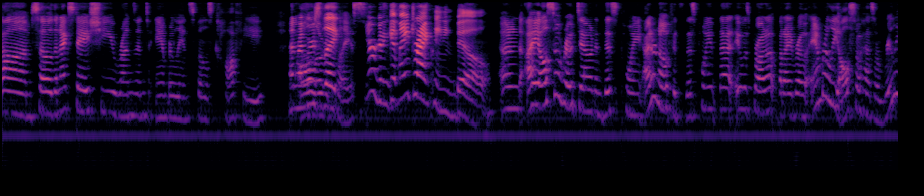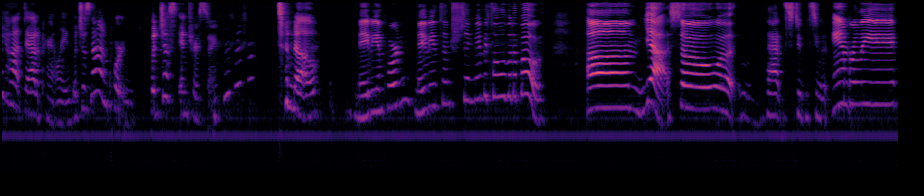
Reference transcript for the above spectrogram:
Um, so the next day she runs into Amberly and spills coffee And all River's like, the place. "You're gonna get my dry cleaning bill." And I also wrote down in this point, I don't know if it's this point that it was brought up, but I wrote Amberly also has a really hot dad apparently, which is not important, but just interesting to know. maybe important maybe it's interesting maybe it's a little bit of both um yeah so uh, that stupid scene with Amberly.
